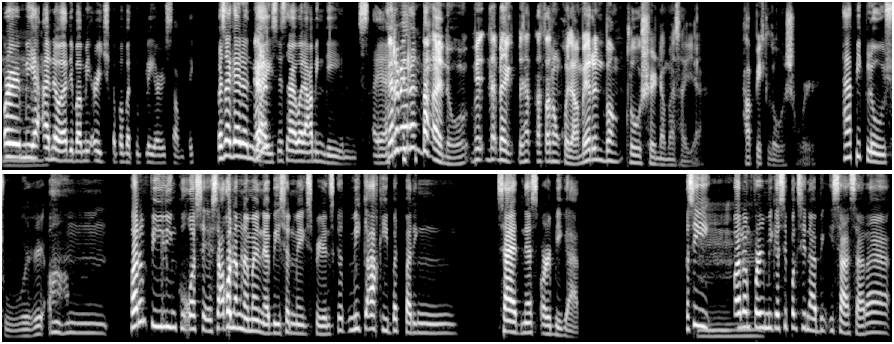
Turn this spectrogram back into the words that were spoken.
or may Mm. ano 'di ba, may urge ka pa ba to play or something. Basta gano'n Meron guys, basta wala kaming games, ayan. Pero meron bang ano, natanong ko lang, meron bang closure na masaya? Happy closure? Happy closure, um, parang feeling ko kasi sa ako lang naman, ah, based on my experience, may kaakibat pa ring sadness or bigat. Kasi parang for Hmm. me kasi 'pag sinabing isasara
